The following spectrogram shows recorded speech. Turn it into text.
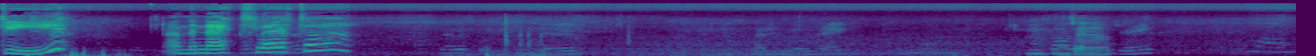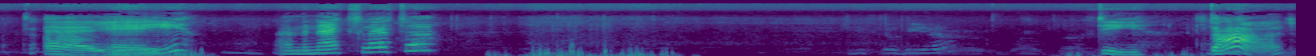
D. and the next letter. I don't know. A. A, and the next letter. D. Dad.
